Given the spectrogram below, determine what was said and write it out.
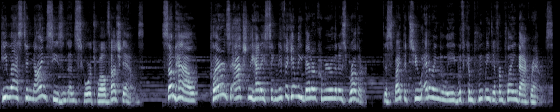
He lasted nine seasons and scored 12 touchdowns. Somehow, Clarence actually had a significantly better career than his brother, despite the two entering the league with completely different playing backgrounds.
